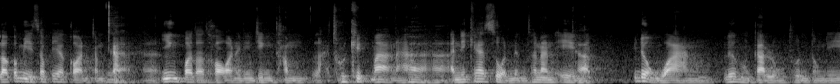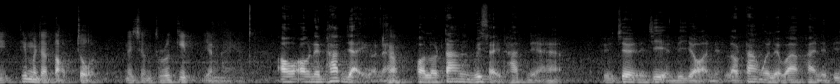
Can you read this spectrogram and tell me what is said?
เราก็มีทรัพยากรจำกัดอ่ายิ่งปตทเนี่ยจริง ๆทำหลายธุรกิจมากนะฮะอ่าอ่าอันนี้แค่ส่วนหนึ่งเท่านั้นเองครับพี่โด่งวางเรื่องของการลงทุนตรงนี้ที่มันจะตอบโจทย์ในเชิงธุรกิจยังไงครับเอาเอาในภาพใหญ่ก่อนนะครับพอเราตั้งวิสัยทัศน์เนี่ยฮะ Future Energy and Beyond เนี่ยเราตั้งไว้เลยว่าภายในปี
